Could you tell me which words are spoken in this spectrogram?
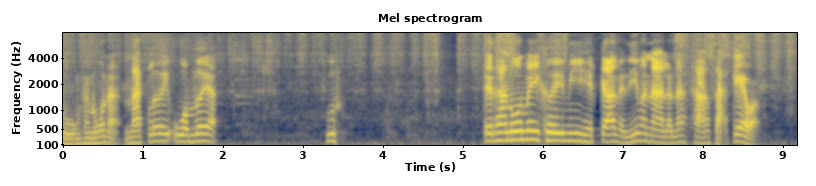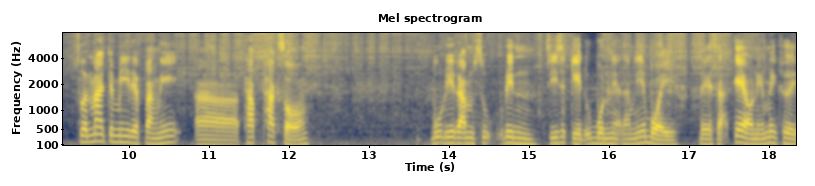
สูงทางโน้นอะหนักเลยอ้วมเลยอะอู้แต่ทางโน้นไม่เคยมีเหตุการณ์แบบนี้มานานแล้วนะ ทางสะแก้วอะ ส่วนมากจะมีแต่ฝั่งนี้อ่าทัพภาคสองบุรีรัมย์สุรินทร์ศรีสะเกดอุบลเนี่ยทางนี้บ่อยแต่สะแก้วเนี่ยไม่เคย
